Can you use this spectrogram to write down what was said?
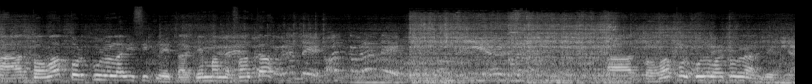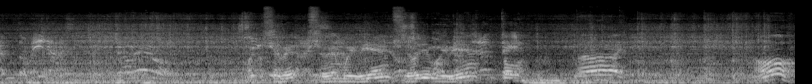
A tomar por culo la bicicleta. ¿Quién más me falta? grande! grande! A tomar por culo barco grande. Bueno, se ve, se ve muy bien, se oye muy bien. Toma. ¡Ay! ¡No!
